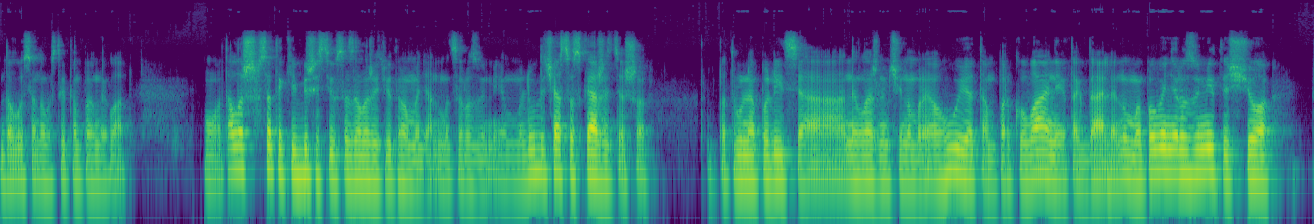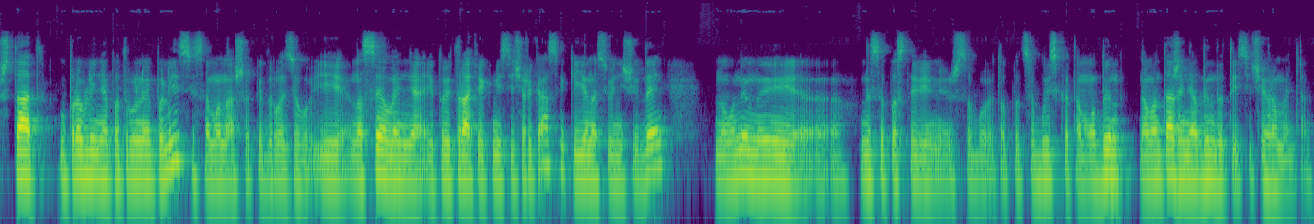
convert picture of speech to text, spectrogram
вдалося навести там певний лад. От, але ж все-таки в більшості все залежить від громадян, ми це розуміємо. Люди часто скаржаться, що патрульна поліція належним чином реагує, там паркування і так далі. Ну, ми повинні розуміти, що штат управління патрульної поліції, саме нашого підрозділу, і населення, і той трафік в місті Черкас, який є на сьогоднішній день, ну вони не, е, не сопоставі між собою. Тобто це близько там один навантаження один до тисячі громадян.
